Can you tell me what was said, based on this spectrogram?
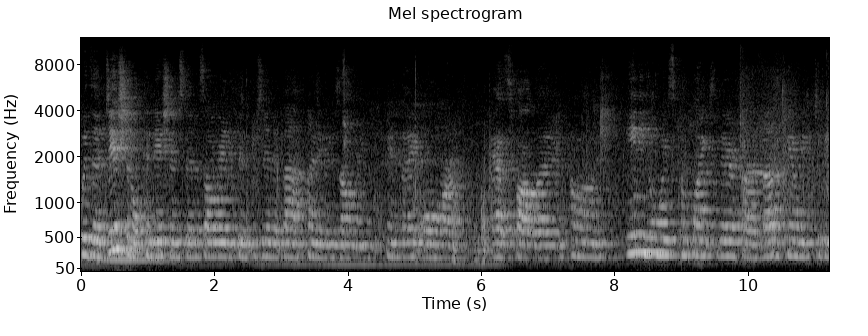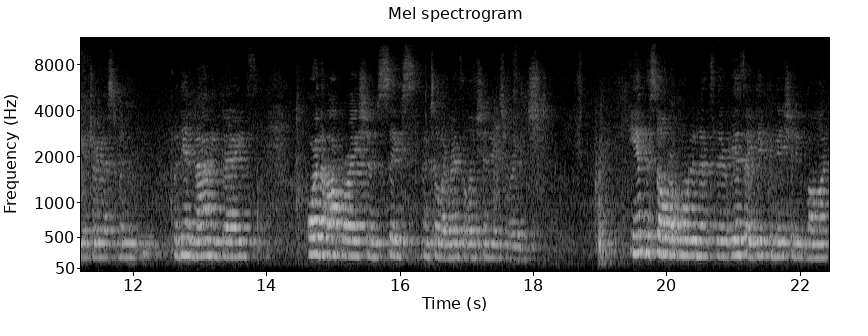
with the additional conditions that has already been presented by planning and zoning, and they are as follows. Um, Any noise complaints verified by the county to be addressed within, within 90 days, or the operations cease until a resolution is reached. In the solar ordinance, there is a decommissioning bond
